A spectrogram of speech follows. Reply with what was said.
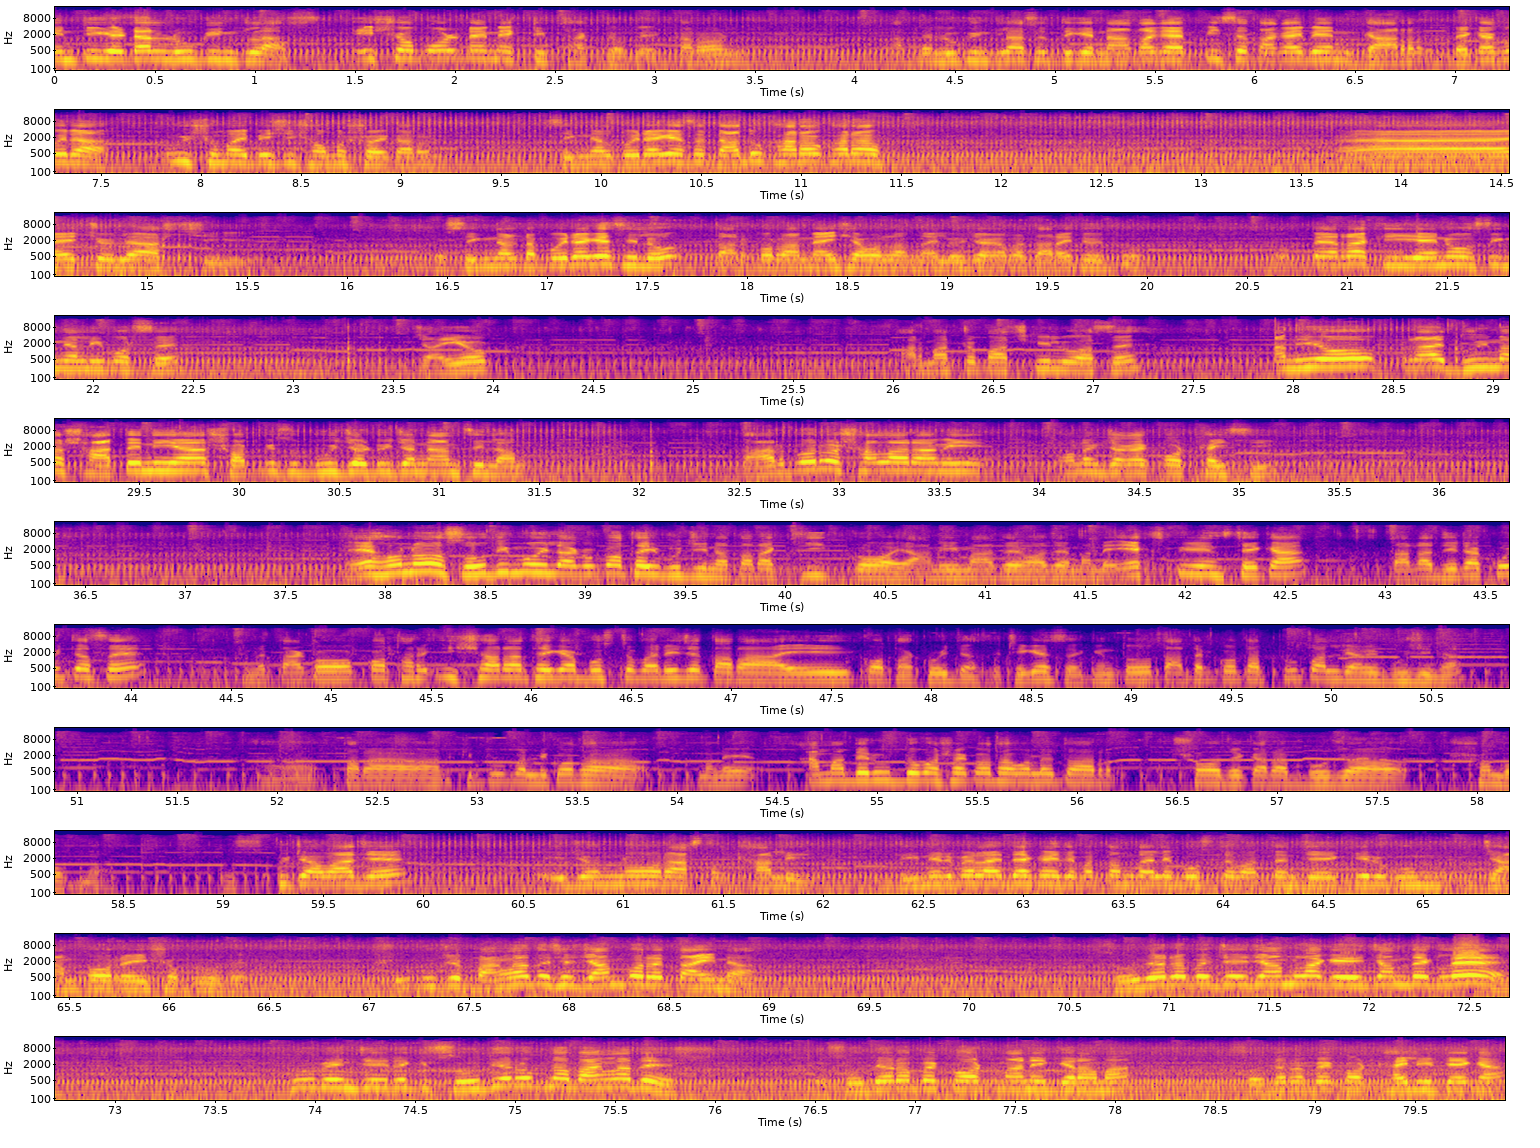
এন্টিগেটার লুকিং গ্লাস এইসব অল টাইম অ্যাক্টিভ থাকতে হবে। কারণ আপনি লুকিং গ্লাসের দিকে না তাকায়, পিছে তাকাইবেন গার বেকা কইরা ওই সময় বেশি সমস্যা হয়। কারণ সিগন্যাল কইরা গেছে, দাদু খারাপ খারাপ এই চলে আসছি। তো সিগন্যালটা পইরা গেছিল, তারপর আমি আইসা বললাম, নাইলে ওই জায়গা দাঁড়াইতে হইতো। তো প্যারা কি এনেও সিগন্যালই পড়ছে। যাই হোক, আর মাত্র পাঁচ কিলো আছে। আমিও প্রায় দুই মাস হাতে নিয়ে সব কিছু বুঝা টুইজা নামছিলাম। তারপরও শালার আমি অনেক জায়গায় কট খাইছি। এখনও সৌদি মহিলাকে কথাই বুঝি না, তারা কি কয়? আমি মাঝে মাঝে মানে এক্সপিরিয়েন্স থেকে তারা যেটা কইতাছে মানে তাকে কথার ইশারা থেকে বুঝতে পারি যে তারা এই কথা কইতাছে, ঠিক আছে? কিন্তু তাদের কথা প্রপারলি আমি বুঝি না। তারা আর কি প্রপারলি কথা মানে আমাদের উর্দু ভাষায় কথা বলে তো আর সহজে কারা বোঝা সম্ভব না। দুইটা বাজে এই জন্য রাস্তা খালি। দিনের বেলায় দেখাইতে পারতাম তাহলে বুঝতে পারতেন যে কীরকম জাম পড়ে এইসব রোডে শুধু যে বাংলাদেশে জাম পড়ে তাই না। সৌদি আরবে যে জাম লাগে, এই জাম দেখলে বলবেন যে এটা কি সৌদি আরব না বাংলাদেশ? সৌদি আরবে কট মানে গ্রামা, সৌদি আরবে কট খাইলি টেকা।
